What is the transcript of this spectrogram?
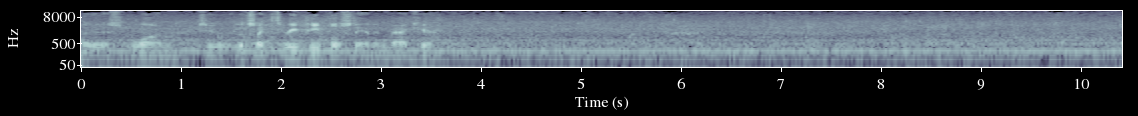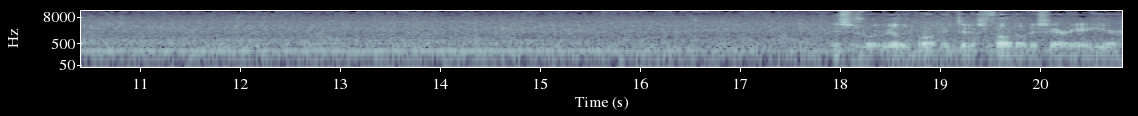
Look at this. One, two. Looks like three people standing back here. This is what really brought me to this photo, this area here.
